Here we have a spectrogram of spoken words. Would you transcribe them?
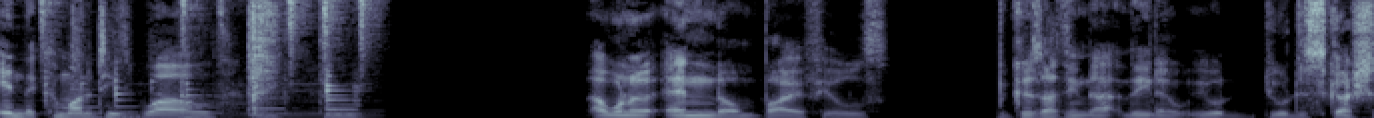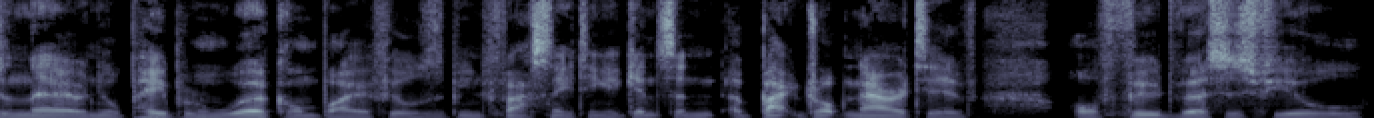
in the commodities world. I want to end on biofuels because I think that you know your your discussion there and your paper and work on biofuels has been fascinating against an, a backdrop narrative of food versus fuel,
